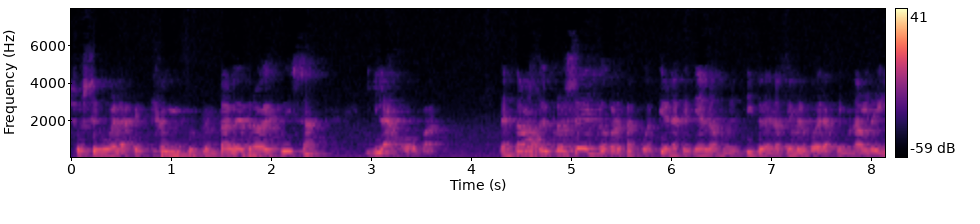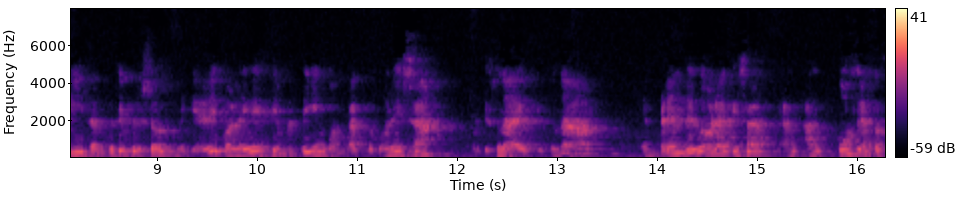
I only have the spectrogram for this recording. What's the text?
yo llevo a la gestión sustentable a través de ella y las copas. Pensamos el proyecto por esas cuestiones que tienen los municipios de no siempre poder asignarle guita, no sé qué, pero yo me quedé con la idea y siempre seguí en contacto con ella, porque es una, es una emprendedora que ella cose hasta,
